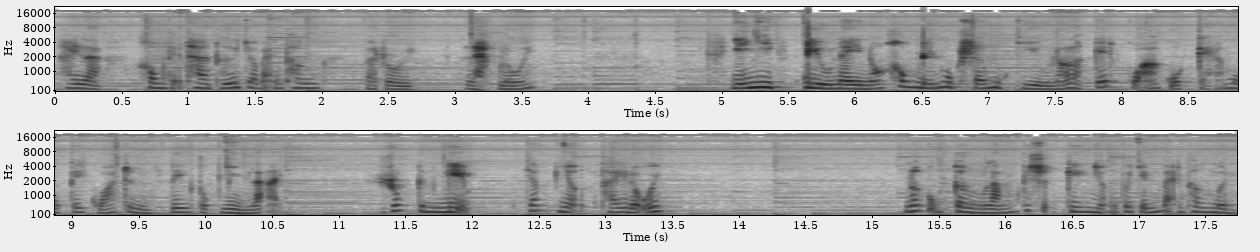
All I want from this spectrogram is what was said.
hay là không thể tha thứ cho bản thân và rồi lạc lối. Dĩ nhiên, điều này nó không đến một sớm một chiều, nó là kết quả của cả một cái quá trình liên tục nhìn lại, rút kinh nghiệm, chấp nhận, thay đổi. Nó cũng cần lắm cái sự kiên nhẫn với chính bản thân mình.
